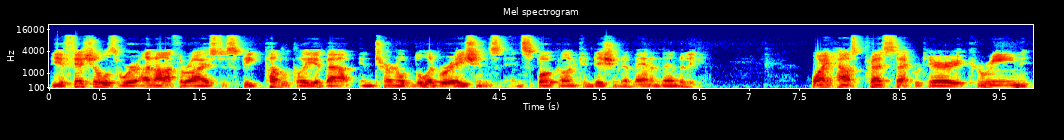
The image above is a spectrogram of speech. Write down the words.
The officials were unauthorized to speak publicly about internal deliberations and spoke on condition of anonymity. White House Press Secretary Karine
